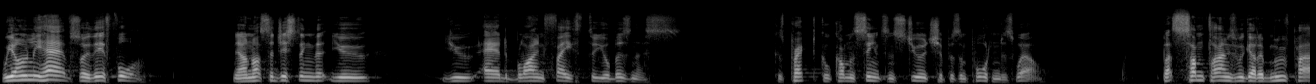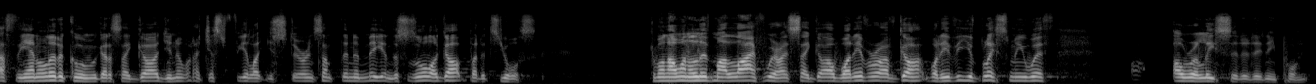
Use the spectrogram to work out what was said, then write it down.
We only have, so therefore. Now, I'm not suggesting that you, you add blind faith to your business, because practical common sense and stewardship is important as well. But sometimes we've got to move past the analytical and we've got to say, God, you know what? I just feel like you're stirring something in me, and this is all I got, but it's yours. Come on, I want to live my life where I say, God, whatever I've got, whatever you've blessed me with, I'll release it at any point.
